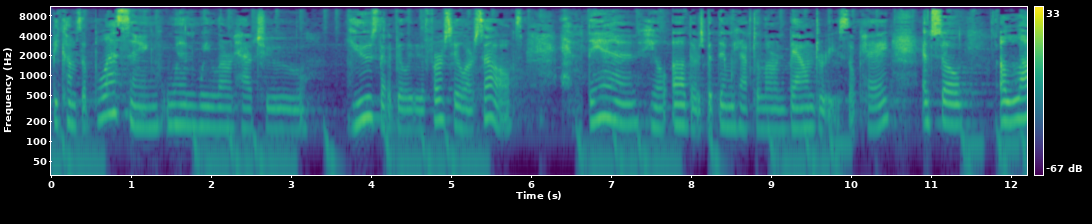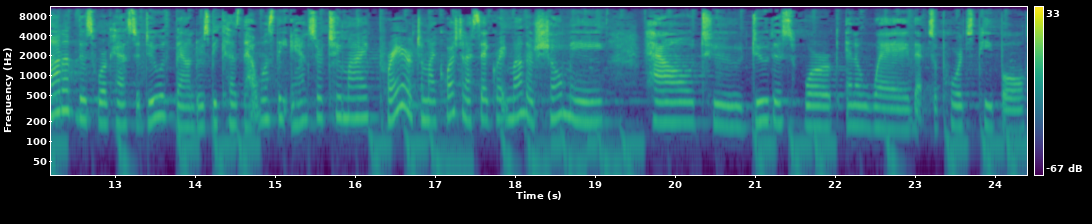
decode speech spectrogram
becomes a blessing when we learn how to use that ability to first heal ourselves and then heal others. But then we have to learn boundaries, okay? And so a lot of this work has to do with boundaries because that was the answer to my prayer, to my question. I said, Great Mother, show me how to do this work in a way that supports people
